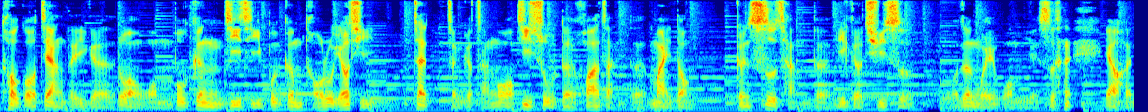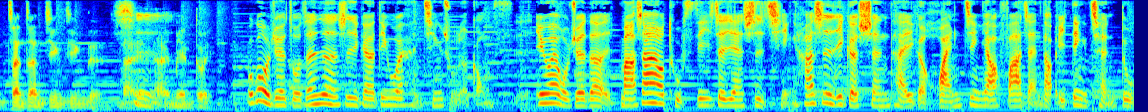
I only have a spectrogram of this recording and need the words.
透过这样的一个，如果我们不更积极，不更投入，尤其在整个掌握技术的发展的脉动跟市场的一个趋势。我认为我们也是 要很战战兢兢的来来面对。不过，我觉得佐真真的是一个定位很清楚的公司，因为我觉得马上要 to C 这件事情，它是一个生态、一个环境要发展到一定程度。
